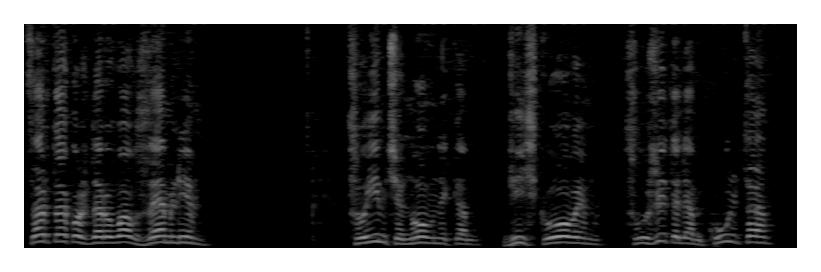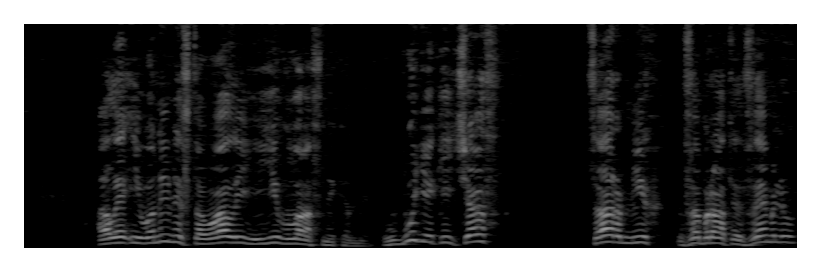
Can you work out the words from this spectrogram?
Цар також дарував землі своїм чиновникам, військовим, служителям культа, але і вони не ставали її власниками. В будь-який час цар міг забрати землю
